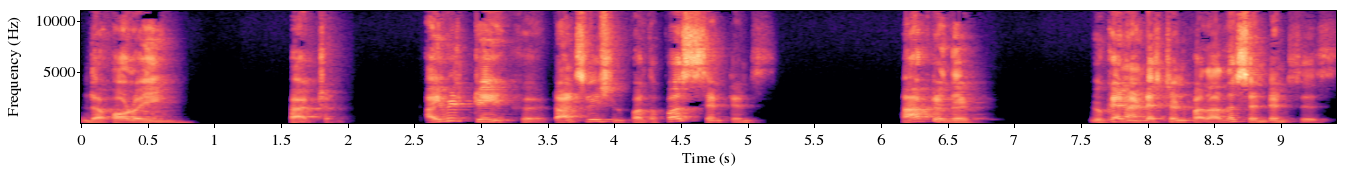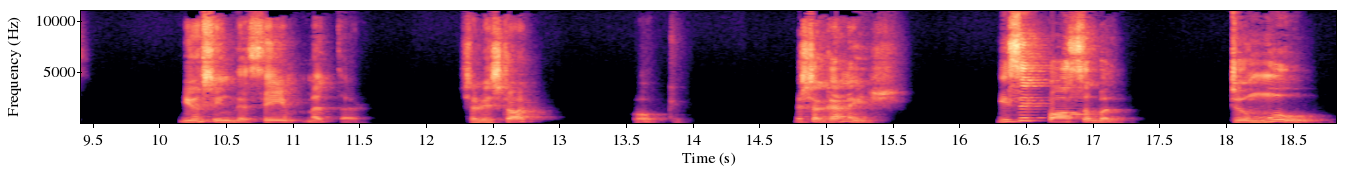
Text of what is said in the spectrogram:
the following pattern. I will take uh, translation for the first sentence After that, you can understand for the other sentences using the same method. Shall we start? Okay. Mr. Ganesh, is it possible to move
